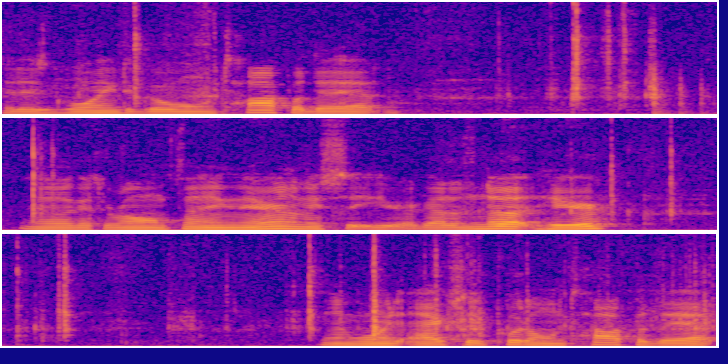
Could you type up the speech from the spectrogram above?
that is going to go on top of that. Oh, I got the wrong thing there. Let me see here. I got a nut here. I'm going to actually put on top of that.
